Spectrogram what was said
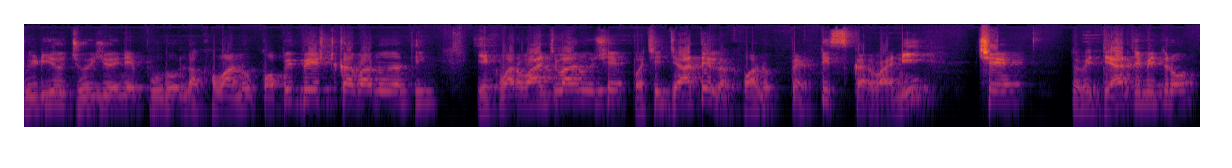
વીડિયો જોઈ જોઈને પૂરો લખવાનું કોપી પેસ્ટ કરવાનું નથી. એકવાર વાંચવાનું છે, પછી જાતે લખવાનું પ્રેક્ટિસ કરવાની છે. તો વિદ્યાર્થી મિત્રો,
